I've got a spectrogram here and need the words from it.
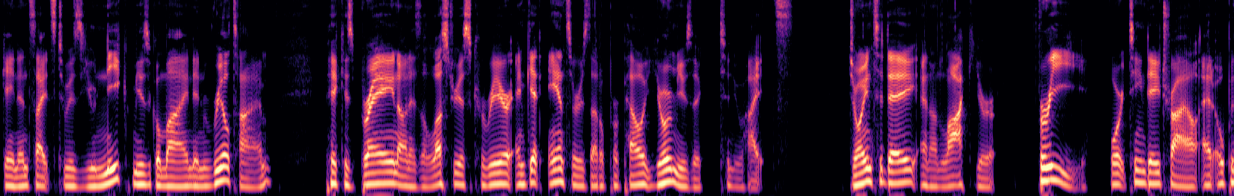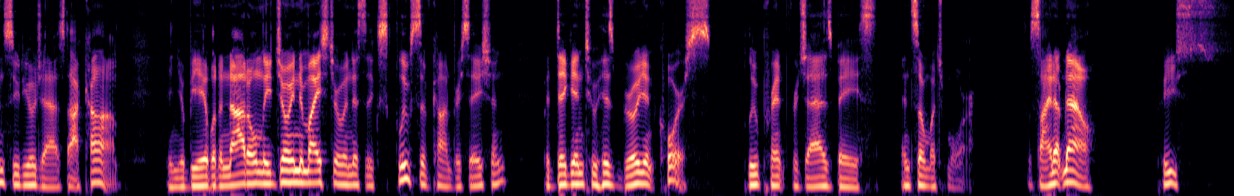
gain insights to his unique musical mind in real time, pick his brain on his illustrious career, and get answers that'll propel your music to new heights. Join today and unlock your free 14 day trial at openstudiojazz.com. Then you'll be able to not only join the maestro in this exclusive conversation, but dig into his brilliant course, Blueprint for Jazz Bass, and so much more. So sign up now. Peace.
